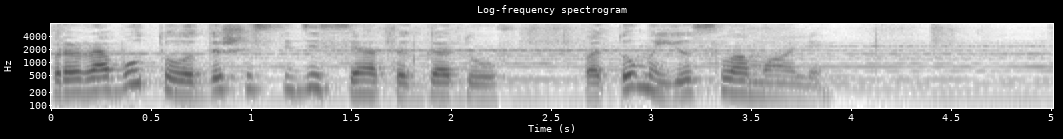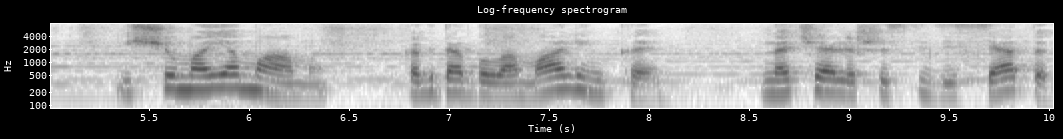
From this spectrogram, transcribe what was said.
Проработала до 60-х годов, потом ее сломали. Еще моя мама, когда была маленькая, в начале 60-х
